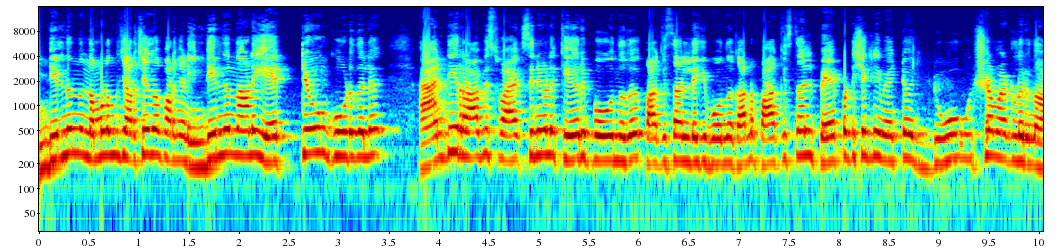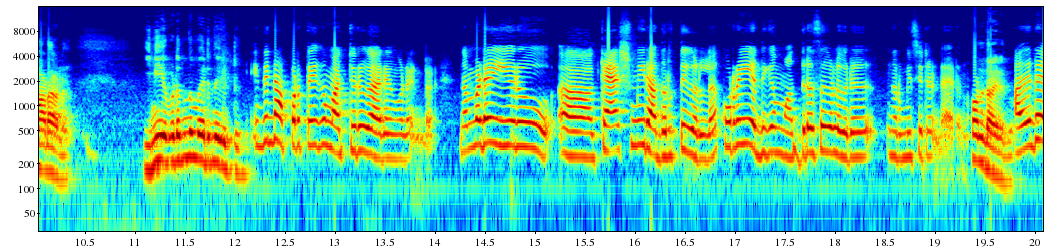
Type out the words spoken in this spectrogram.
ഇന്ത്യയിൽ നിന്ന് നമ്മളൊന്ന് ചർച്ച ചെയ്തോ പറഞ്ഞാണ്. ഇന്ത്യയിൽ നിന്നാണ് ഏറ്റവും കൂടുതൽ ആന്റി റാബിസ് വാക്സിനുകൾ കയറി പോകുന്നത് പാകിസ്ഥാനിലേക്ക് പോകുന്നത്. കാരണം പാകിസ്ഥാനിൽ പേപ്പട്ടി ശല്യം ഏറ്റവും രൂക്ഷമായിട്ടുള്ളൊരു നാടാണ്. ഇനി എവിടെ നിന്ന് മരുന്ന് കിട്ടും? ഇതിന്റെ അപ്പുറത്തേക്ക് മറ്റൊരു കാര്യം കൂടെ ഉണ്ട്. നമ്മുടെ ഈ ഒരു കാശ്മീർ അതിർത്തികളിൽ കുറേ അധികം മദ്രസകൾ ഇവർ നിർമ്മിച്ചിട്ടുണ്ടായിരുന്നു. ഉണ്ടായിരുന്നു. അതിന്റെ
